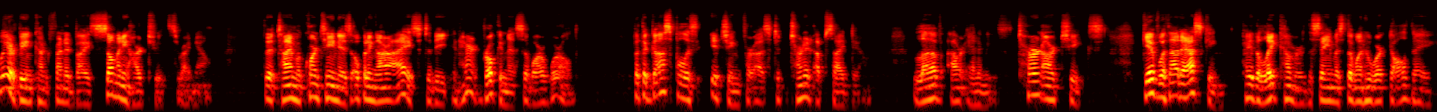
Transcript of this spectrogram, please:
We are being confronted by so many hard truths right now. The time of quarantine is opening our eyes to the inherent brokenness of our world. But the gospel is itching for us to turn it upside down. Love our enemies, turn our cheeks, give without asking, pay the latecomer the same as the one who worked all day.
